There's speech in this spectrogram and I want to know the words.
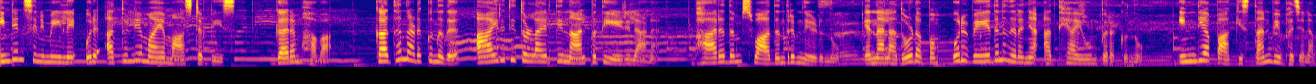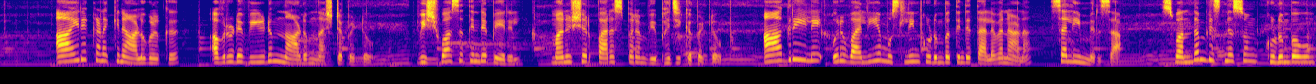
ഇന്ത്യൻ സിനിമയിലെ ഒരു അതുല്യമായ മാസ്റ്റർപീസ് ഗരം ഹവ. കഥ നടക്കുന്നത് ആയിരത്തി തൊള്ളായിരത്തി നാൽപ്പത്തിയേഴിലാണ് ഭാരതം സ്വാതന്ത്ര്യം നേടുന്നു. എന്നാൽ അതോടൊപ്പം ഒരു വേദന നിറഞ്ഞ അധ്യായവും പിറക്കുന്നു. ഇന്ത്യ പാകിസ്ഥാൻ വിഭജനം. ആയിരക്കണക്കിന് ആളുകൾക്ക് അവരുടെ വീടും നാടും നഷ്ടപ്പെട്ടു. വിശ്വാസത്തിന്റെ പേരിൽ മനുഷ്യർ പരസ്പരം വിഭജിക്കപ്പെട്ടു. ആഗ്രയിലെ ഒരു വലിയ മുസ്ലിം കുടുംബത്തിന്റെ തലവനാണ് സലീം മിർസ. സ്വന്തം ബിസിനസ്സും കുടുംബവും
